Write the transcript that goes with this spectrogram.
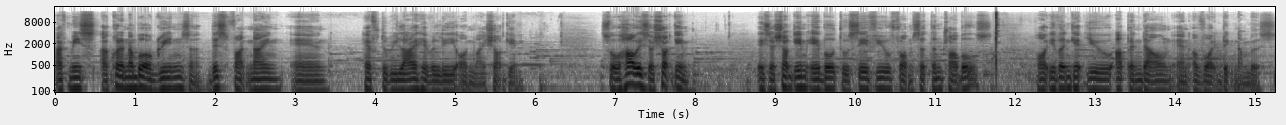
I've missed uh, quite a number of greens, uh, this front 9 and have to rely heavily on my short game. So how is your short game? Is your short game able to save you from certain troubles or even get you up and down and avoid big numbers?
